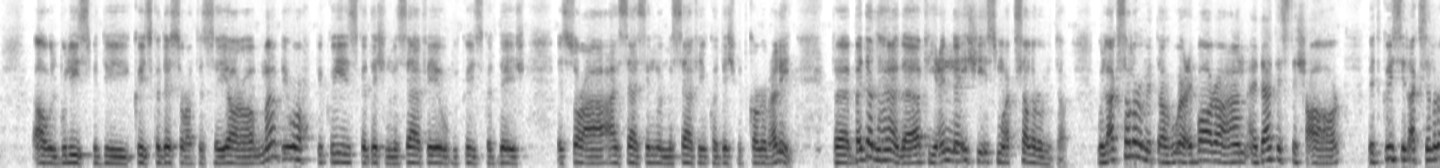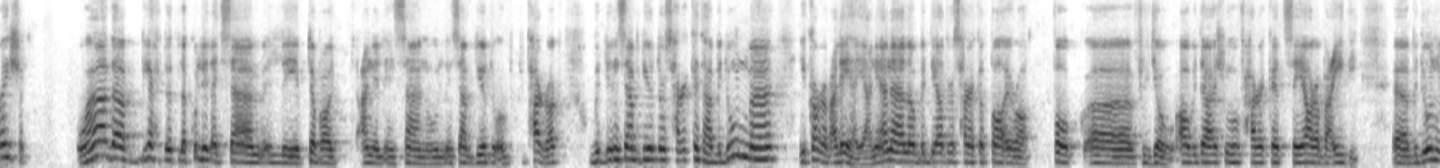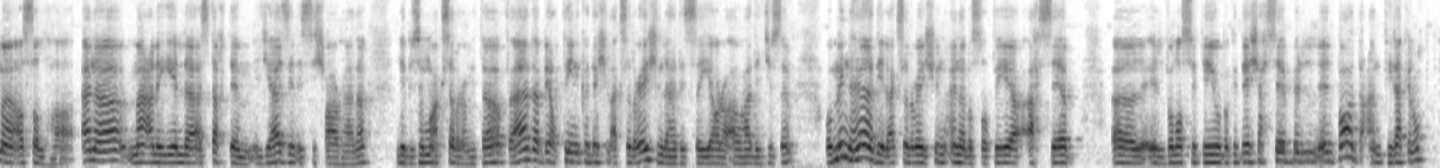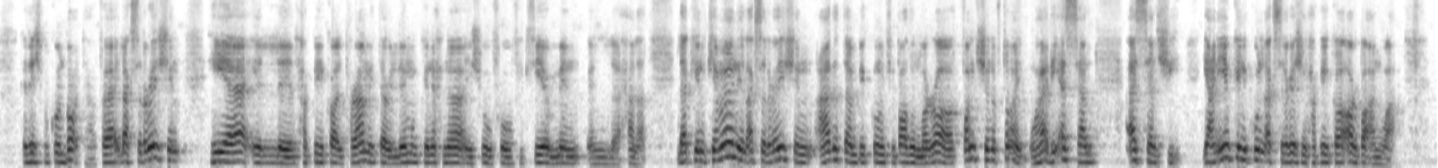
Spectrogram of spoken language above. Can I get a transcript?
أو البوليس بده يقيس قديش سرعة السيارة. ما بيروح بيقيس قديش المسافة وبيقيس قديش السرعة على أساس إنه المسافة وقديش بتقرب عليه. فبدل هذا في عندنا شيء اسمه accelerometer وال accelerometer هو عبارة عن أداة استشعار بتقيس ال acceleration وهذا بيحدث لكل الأجسام اللي بتبعد عن الإنسان والإنسان بده يتحرك وبده الإنسان بده يدرس حركتها بدون ما يقرب عليها. يعني أنا لو بدي أدرس حركة طائرة فوق آه، في الجو أو بدي أشوف حركة سيارة بعيدة آه، بدون ما أصلها أنا ما علي إلا أستخدم الجهاز الاستشعار هذا اللي بسموه accelerometer فهذا بيعطيني قديش ال acceleration لهذه السيارة أو هذا الجسم. ومن هذه ال acceleration أنا بستطيع أحسب ال velocity وبقدر أحسب البعد عن في ذاك الوقت قديش بيكون بعدها. فال acceleration هي الحقيقة ال parameter اللي ممكن إحنا نشوفه في كثير من الحالات. لكن كمان ال acceleration عادة بيكون في بعض المرات function of time وهذه اسهل أسهل شيء. يعني يمكن يكون ال acceleration حقيقة أربع أنواع.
